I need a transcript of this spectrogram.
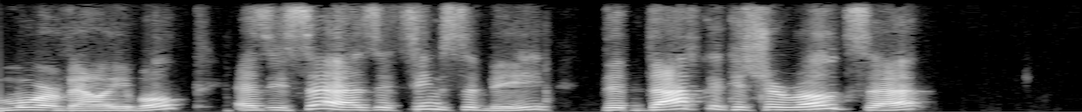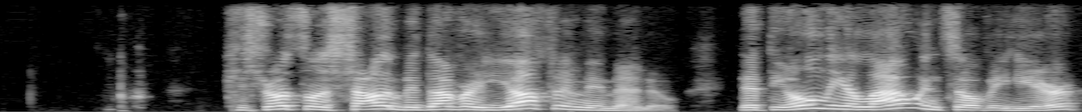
more valuable. As he says, it seems to be the dafka kisharotza that the only allowance over here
